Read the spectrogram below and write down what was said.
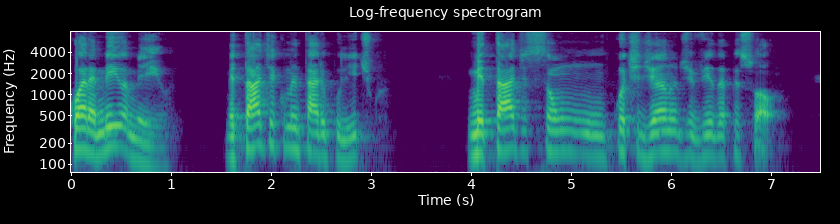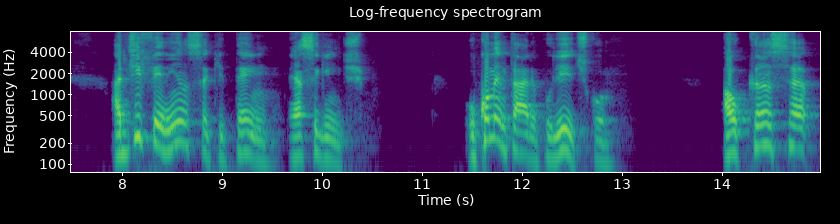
Cora é meio a meio. Metade é comentário político, metade são cotidiano de vida pessoal. A diferença que tem é a seguinte: o comentário político alcança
